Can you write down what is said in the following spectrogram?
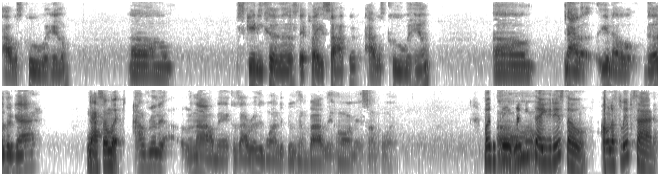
I was cool with him. Um, Skinny Cuz that played soccer, I was cool with him. Um, now the you know the other guy, not so much. I really nah man, because I really wanted to do him bodily harm at some point. But thing, um, let me um, tell you this though. On the flip side,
